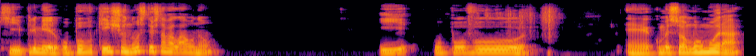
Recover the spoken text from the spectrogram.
que, primeiro, o povo questionou se Deus estava lá ou não. E o povo é, começou a murmurar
